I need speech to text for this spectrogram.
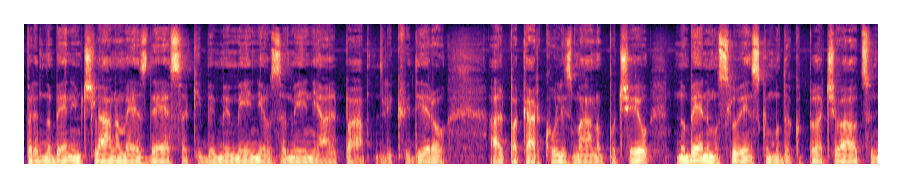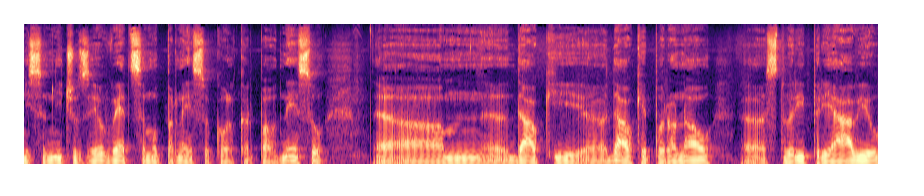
pred nobenim članom SDS-a, ki bi me menil, zamenjal ali pa likvidiral ali pa karkoli z mano počel. Nobenemu slovenskemu dokoplačevalcu nisem nič vzel, več sem mu prinesel, kolikor pa odnesel. Um, davki, davke poravnal, Eh, stvari prijavil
